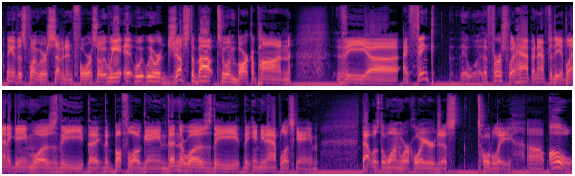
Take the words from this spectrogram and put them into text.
I think at this point we were seven and four, so we it, we were just about to embark upon the. Uh, I think the first what happened after the Atlanta game was the, the, the Buffalo game. Then there was the the Indianapolis game. That was the one where Hoyer just totally. Uh, oh,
